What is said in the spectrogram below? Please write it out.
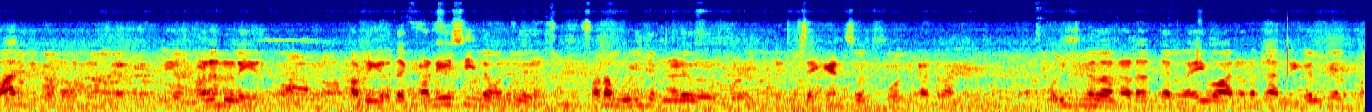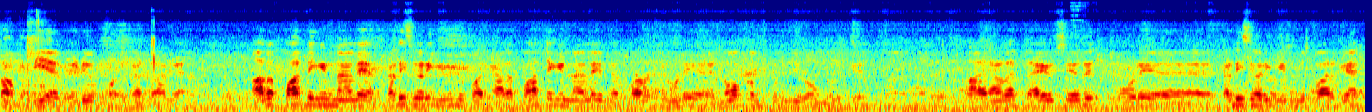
பாதிக்கப்பட்டவங்களுக்கு எப்படி மனநிலை இருக்கும் அப்படிங்கிறத கடைசியில் வந்து படம் முடிஞ்ச முன்னாடி ஒரு டென் செகண்ட்ஸ் வந்து போட்டு காட்டுறாங்க. ஒரிஜினலாக நடந்த லைவாக நடந்த நிகழ்வுகள் பூரா அப்படியே வீடியோ போட்டு காட்டுறாங்க. அதை பார்த்தீங்கன்னாலே கடைசி வரைக்கும் இருந்து பாருங்க. அதை பார்த்தீங்கன்னாலே இந்த படத்தினுடைய நோக்கம் புரிஞ்சிடும் உங்களுக்கு. அதனால் தயவுசெய்து உங்களுடைய கடைசி வரைக்கும் இருந்து பாருங்கள்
